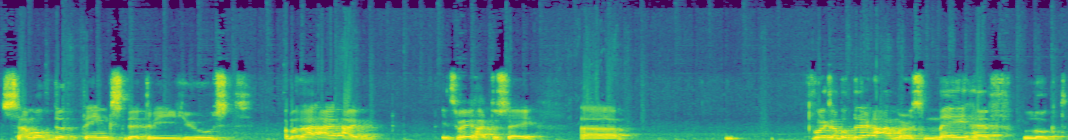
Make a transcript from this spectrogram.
some of the things that we used, but I, I, I it's very hard to say. Uh, for example, their armors may have looked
